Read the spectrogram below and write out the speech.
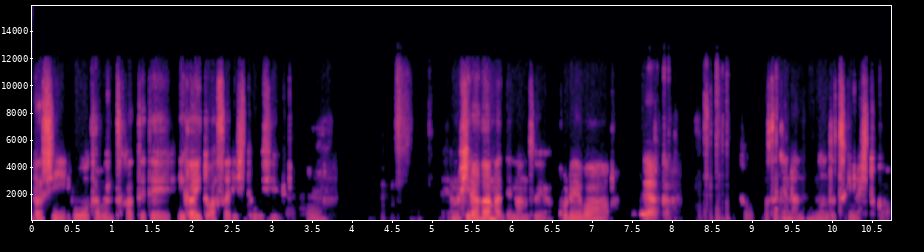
だしを多分使ってて、意外とあっさりして美味しい。うん。あのひらがなでなんぞや。これは、やか。そうお酒なん飲んだ次の日とかは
